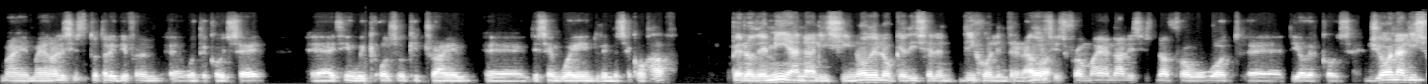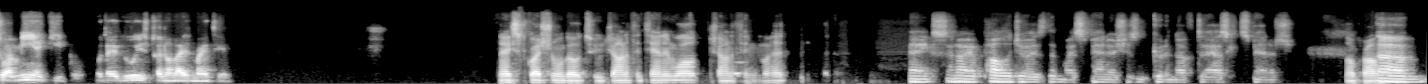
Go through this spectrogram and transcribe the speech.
my my analysis is totally different. Uh, what the coach said. I think we also keep trying the same way during the second half. Pero de mi análisis, no de lo que dice el, dijo el entrenador. This is from my analysis, not from what the other coach said. Yo analizo a mi equipo. What I do is to analyze my team. Next question will go to Jonathan Tannenwald. Jonathan, go ahead. Thanks, and I apologize that my Spanish isn't good enough to ask in Spanish. No problem. Um,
